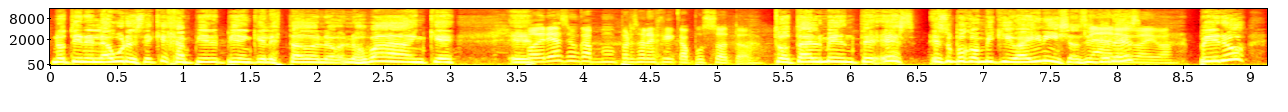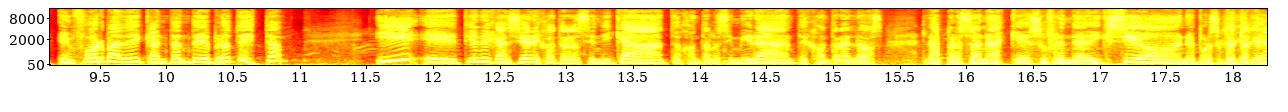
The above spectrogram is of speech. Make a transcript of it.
no tienen laburo y se quejan, piden, piden que el Estado lo- los banque. eh, Podría ser un, cap- un personaje capuzoto. Totalmente, es, es un poco Mickey Vainilla, si Claro, querés, ahí va, ahí va. pero en forma de cantante de protesta. Y eh, tiene canciones contra los sindicatos, contra los inmigrantes, contra los, las personas que sufren de adicciones, por supuesto que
